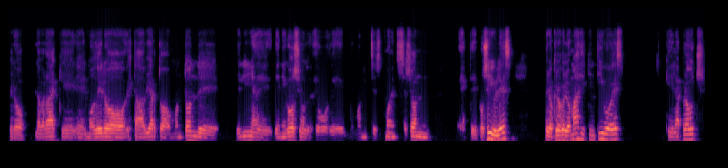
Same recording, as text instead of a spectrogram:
pero la verdad es que el modelo está abierto a un montón de, líneas de, negocio o de, monetización este, posibles, pero creo que lo más distintivo es que el approach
